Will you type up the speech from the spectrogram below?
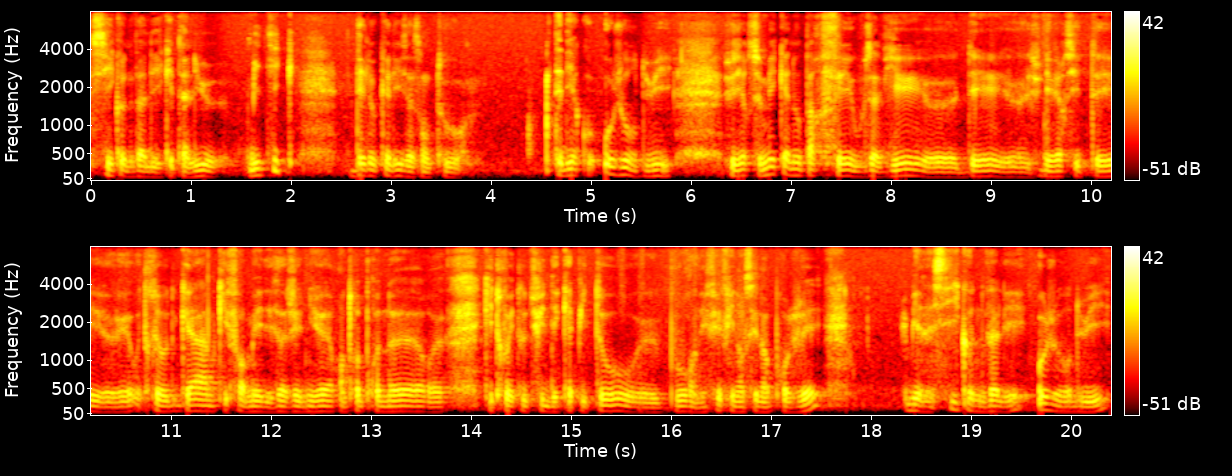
Silicon Valley, qui est un lieu mythique, délocalise à son tour. C'est-à-dire qu'aujourd'hui, je veux dire, ce mécano parfait où vous aviez euh, des euh, universités euh, au très haut de gamme qui formaient des ingénieurs, entrepreneurs, qui trouvaient tout de suite des capitaux pour en effet financer leurs projets, eh bien, la Silicon Valley, aujourd'hui,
